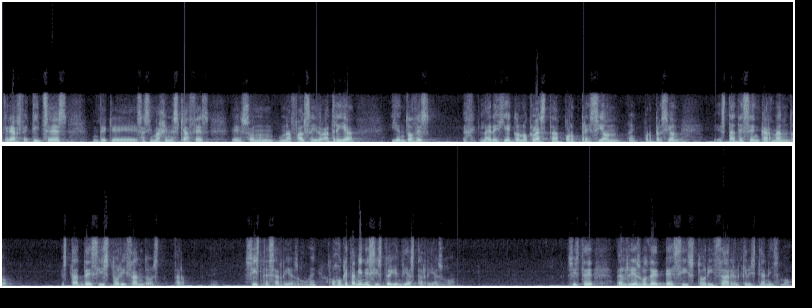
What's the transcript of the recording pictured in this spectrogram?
crear fetiches, de que esas imágenes que haces eh, son una falsa idolatría. Y entonces la herejía iconoclasta, por presión, ¿eh? por presión, está desencarnando, está deshistorizando. Claro, ¿eh? existe ese riesgo. ¿eh? Ojo que también existe hoy en día este riesgo. Existe el riesgo de deshistorizar el cristianismo.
